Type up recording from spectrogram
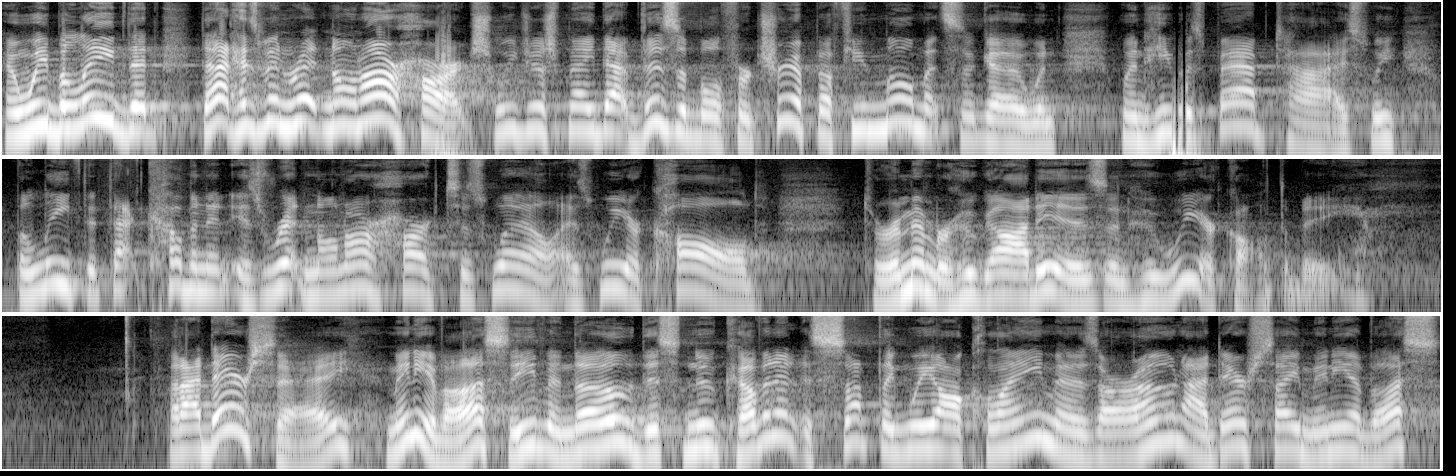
and we believe that that has been written on our hearts. We just made that visible for Trip a few moments ago when, when he was baptized. We believe that that covenant is written on our hearts as well as we are called to remember who God is and who we are called to be. But I dare say, many of us, even though this new covenant is something we all claim as our own, I dare say many of us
